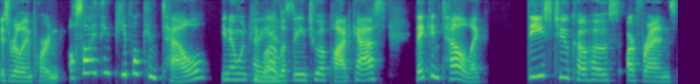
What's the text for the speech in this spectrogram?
is really important. Also, I think people can tell, you know, when oh, people oh, yeah. are listening to a podcast, they can tell like these two co-hosts are friends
